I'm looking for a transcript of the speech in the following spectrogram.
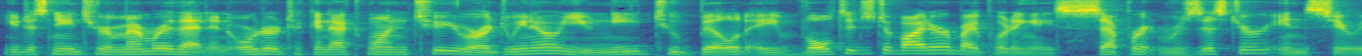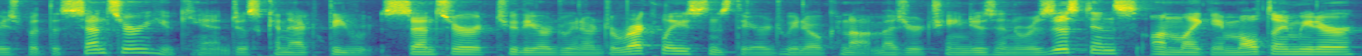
You just need to remember that in order to connect one to your Arduino, you need to build a voltage divider by putting a separate resistor in series with the sensor. You can't just connect the sensor to the Arduino directly since the Arduino cannot measure changes in resistance, unlike a multimeter.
